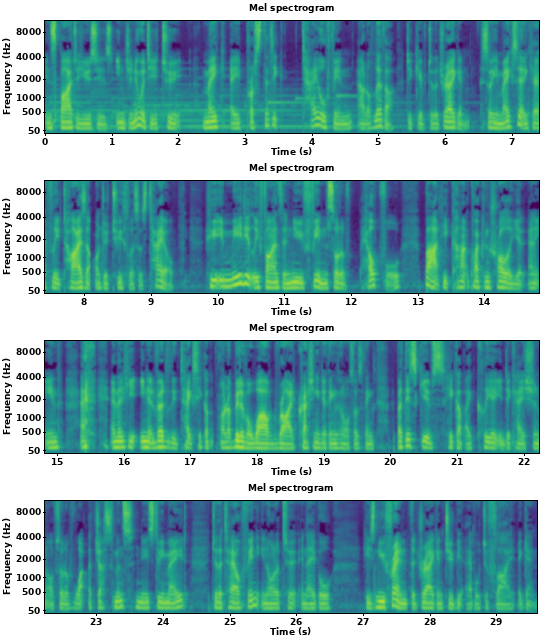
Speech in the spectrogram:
inspired to use his ingenuity to make a prosthetic tail fin out of leather to give to the dragon. So he makes it and carefully ties it onto Toothless's tail, who immediately finds the new fin sort of helpful, but he can't quite control it yet, and in and then he inadvertently takes Hiccup on a bit of a wild ride, crashing into things and all sorts of things. But this gives Hiccup a clear indication of sort of what adjustments needs to be made to the tail fin in order to enable his new friend, the dragon, to be able to fly again.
